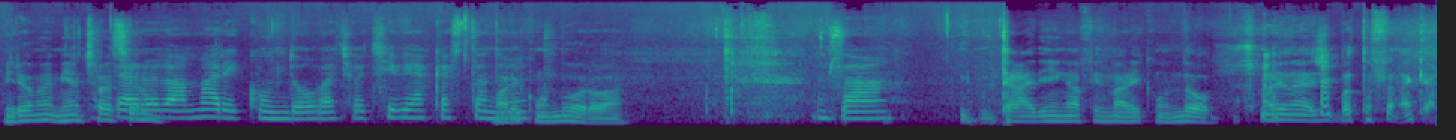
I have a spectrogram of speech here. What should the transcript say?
Miről, milyen Erről csajszírom? a Marie Kondo, vagy hogy hívják ezt a nőt? Kondóról? Ez a... Tidying up in Marie Kondo? Nagyon elzsibott a fenekem.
